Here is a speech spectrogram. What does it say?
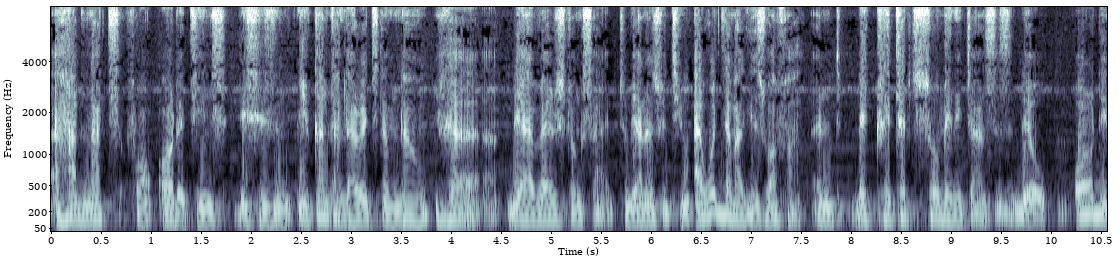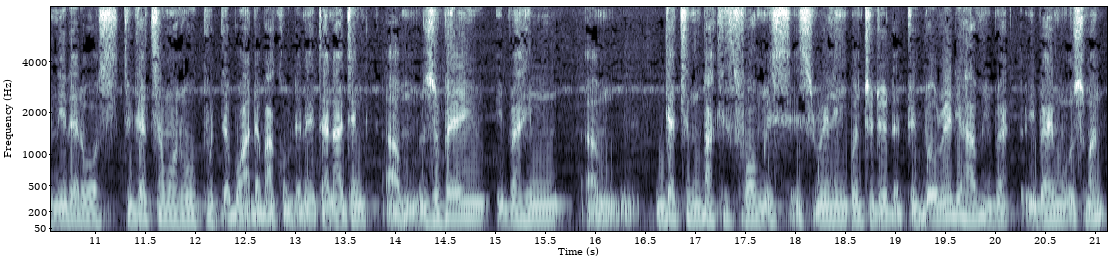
a hard nut for all the teams this season. You can't underrate them now. Uh, they are a very strong side, to be honest with you. I watched them against Wafa, and they created so many chances. They, all they needed was to get someone who put the ball at the back of the net. And I think um, Zubair Ibrahim um, getting back his form is, is really going to do the trick. They already have Ibrahim Usman.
